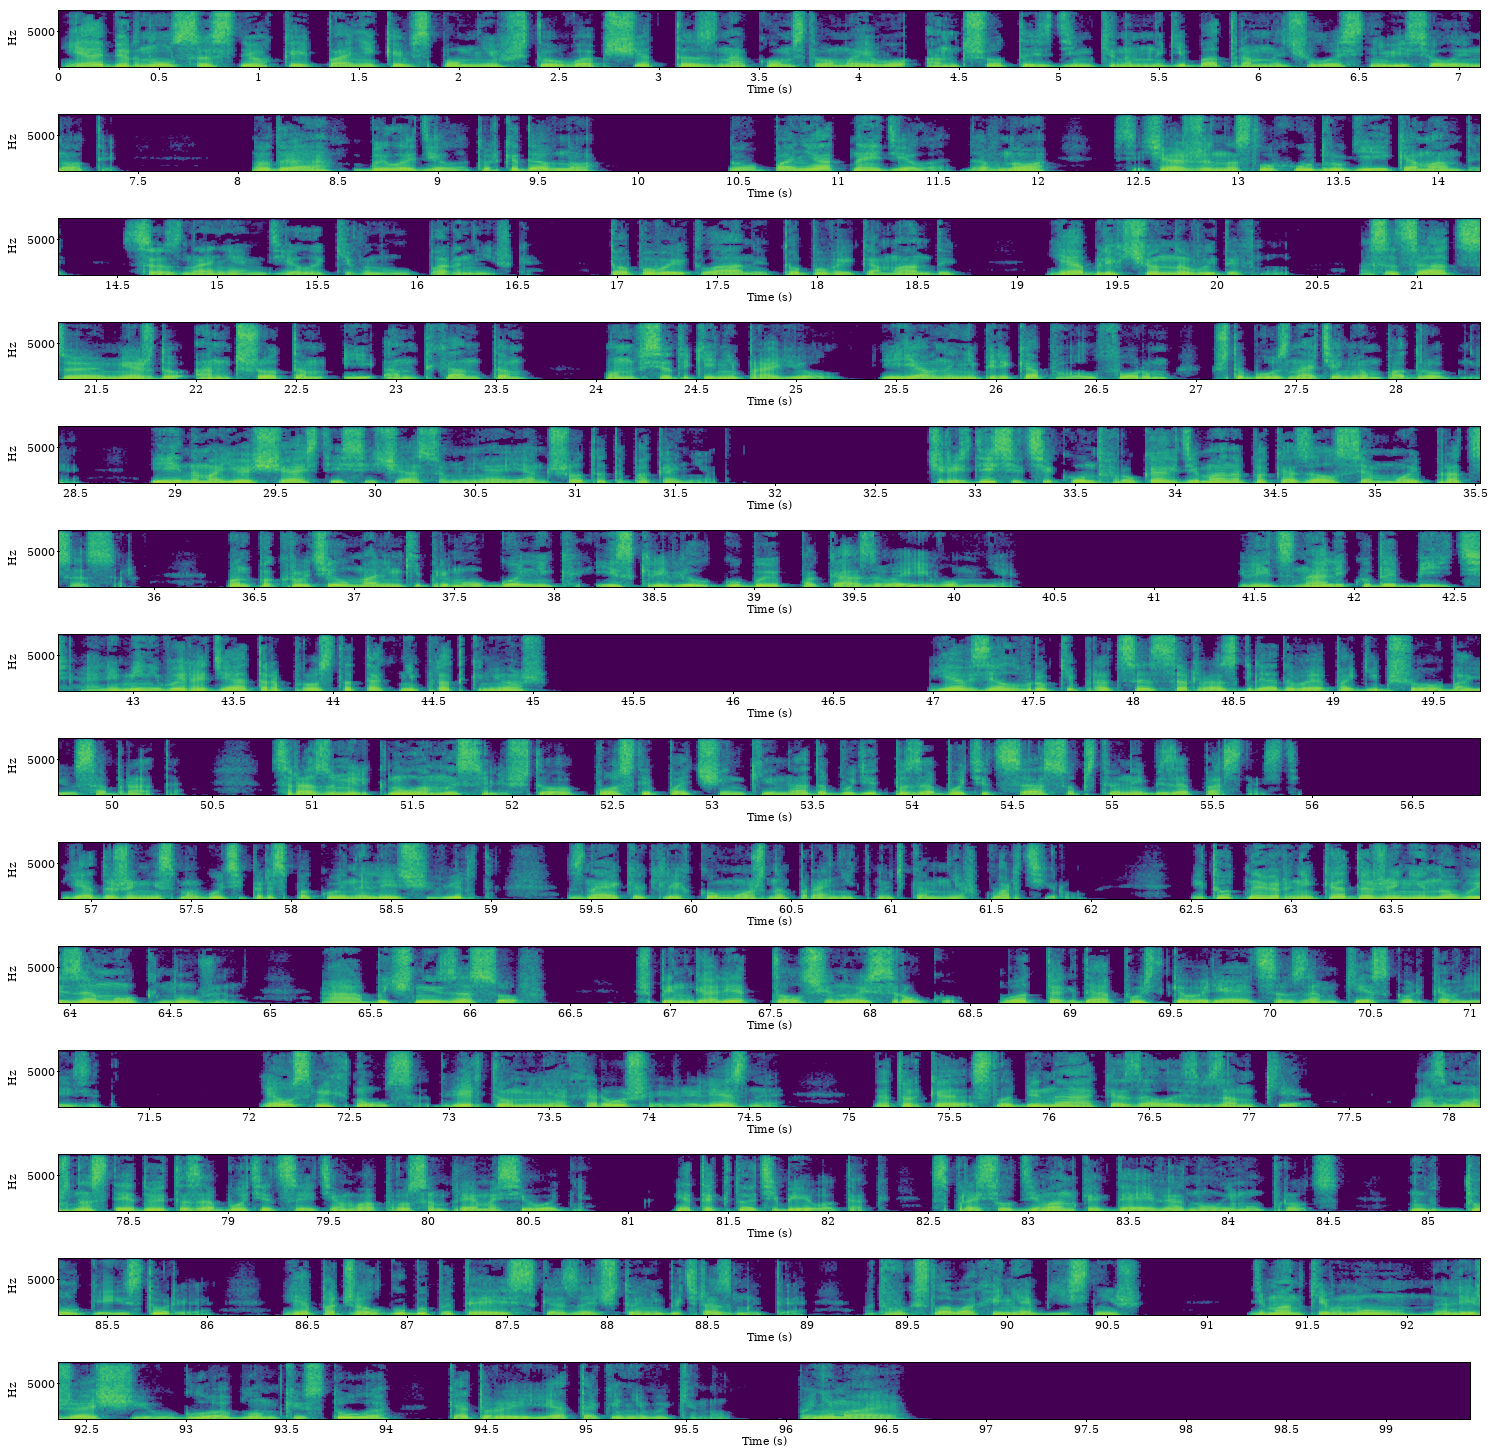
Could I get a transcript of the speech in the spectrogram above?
Я обернулся с легкой паникой, вспомнив, что вообще-то знакомство моего аншота с Димкиным нагибатором началось с невеселой ноты. Ну да, было дело, только давно. Ну, понятное дело, давно. Сейчас же на слуху другие команды. Сознанием дела кивнул парнишка. Топовые кланы, топовые команды. Я облегченно выдохнул. Ассоциацию между аншотом и антхантом он все-таки не провел, и явно не перекапывал форум, чтобы узнать о нем подробнее. И, на мое счастье, сейчас у меня и аншота-то пока нет. Через 10 секунд в руках Димана показался мой процессор. Он покрутил маленький прямоугольник и скривил губы, показывая его мне. Ведь знали, куда бить. Алюминиевый радиатор просто так не проткнешь. Я взял в руки процессор, разглядывая погибшего в бою собрата. Сразу мелькнула мысль, что после починки надо будет позаботиться о собственной безопасности. Я даже не смогу теперь спокойно лечь в вирт, зная, как легко можно проникнуть ко мне в квартиру. И тут наверняка даже не новый замок нужен, а обычный засов. Шпингалет толщиной с руку. Вот тогда пусть ковыряется в замке, сколько влезет. Я усмехнулся. Дверь-то у меня хорошая, железная. Да только слабина оказалась в замке. Возможно, следует озаботиться этим вопросом прямо сегодня. «Это кто тебе его так?» — спросил Диман, когда я вернул ему проц. «Ну, долгая история». Я поджал губы, пытаясь сказать что-нибудь размытое. В двух словах и не объяснишь. Диман кивнул на лежащие в углу обломки стула, которые я так и не выкинул. «Понимаю».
